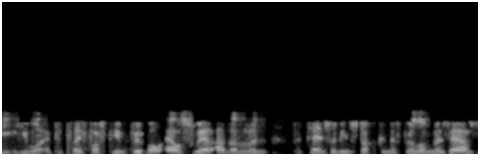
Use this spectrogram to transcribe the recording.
he, he wanted to play first team football elsewhere other than potentially being stuck in the Fulham reserves.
